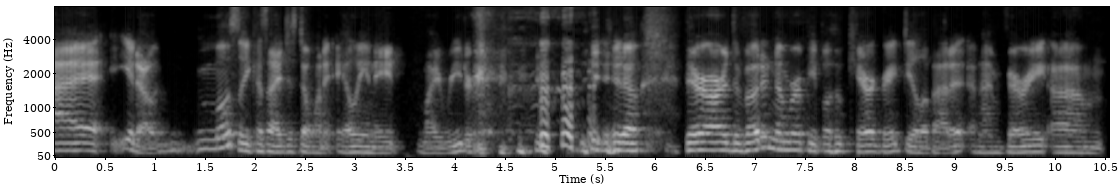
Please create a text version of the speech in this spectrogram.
I, you know, mostly because I just don't want to alienate my reader. you know, there are a devoted number of people who care a great deal about it, and I'm very um,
